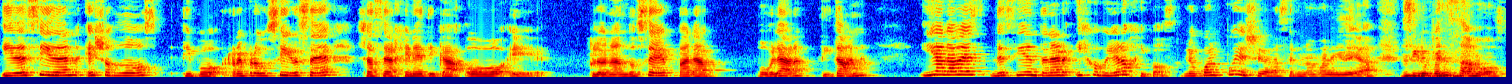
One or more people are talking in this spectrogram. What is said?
y deciden ellos dos, tipo, reproducirse, ya sea genética o eh, clonándose, para poblar Titán y a la vez deciden tener hijos biológicos, lo cual puede llegar a ser una mala idea si lo pensamos,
